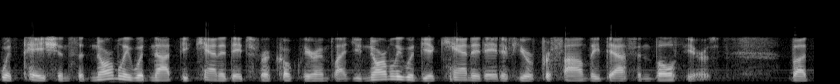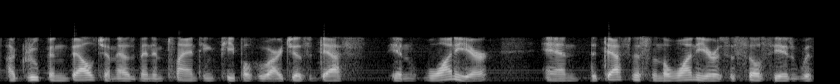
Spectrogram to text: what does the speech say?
with patients that normally would not be candidates for a cochlear implant. You normally would be a candidate if you're profoundly deaf in both ears. But a group in Belgium has been implanting people who are just deaf in one ear, and the deafness in the one ear is associated with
